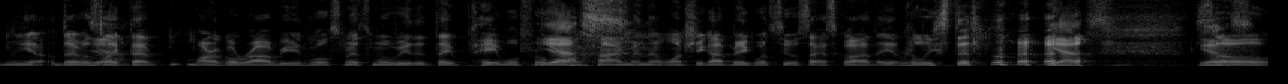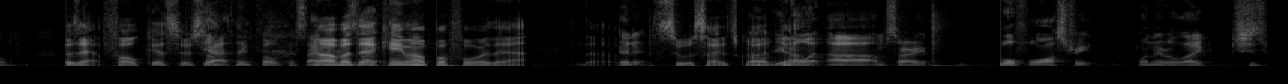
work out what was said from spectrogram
You know, there was like that Margot Robbie and Will Smith movie that they tabled for a Yes. long time, and then once she got big with Suicide Squad, they released it. Yes. Yes. So Was that Focus or something? yeah, I think Focus. I no, but that it. came out before that. Did it? Suicide Oh, Squad. you yeah. know what? Uh, I'm sorry. Wolf of Wall Street. When they were like, she's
